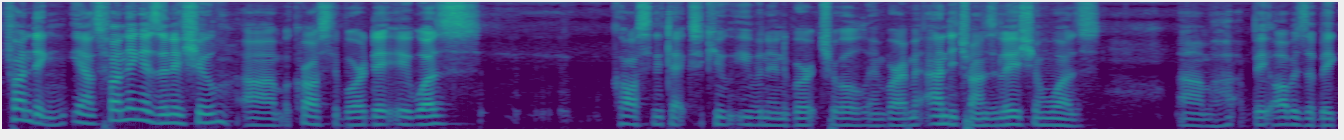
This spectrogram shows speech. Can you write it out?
funding, yes, funding is an issue um, across the board. It, it, was costly to execute even in a virtual environment, and the translation was um, a big, always a big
